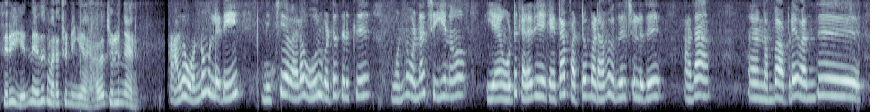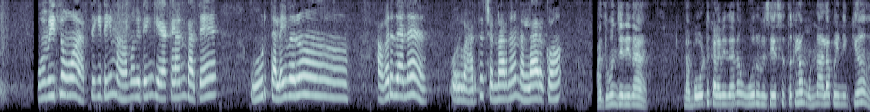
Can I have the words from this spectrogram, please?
சரி என்ன எதுக்கு வர சொன்னீங்க? அதை சொல்லுங்க. அது ஒண்ணும் இல்லடி. நிச்சய வேலை ஊர் வட்டத்து இருக்கு. ஒன்று ஒன்றா செய்யணும். என் வீட்டு கிழவியை கேட்டால் பட்டம் படாமல் உதவி சொல்லுது. அதான் நம்ம அப்படியே வந்து உன் வீட்டில் உன் அத்தைக்கிட்டையும் மாமாக்கிட்டையும் கேட்கலான்னு பார்த்தேன். ஊர் தலைவரும் அவர் தானே ஒரு வார்த்தை சொன்னார்னா நல்லா இருக்கும். அதுவும் சரிதான். நம்ம வீட்டு கிளவி தானே ஊர் விசேஷத்துக்கெல்லாம் முன்னால் போய் நிற்கும்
